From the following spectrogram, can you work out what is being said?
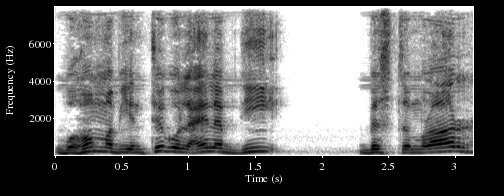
وهم بينتجوا العلب دي باستمرار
